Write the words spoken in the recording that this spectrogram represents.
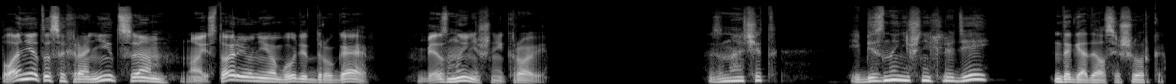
планета сохранится, но история у нее будет другая, без нынешней крови. Значит, и без нынешних людей? Догадался Шурка.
